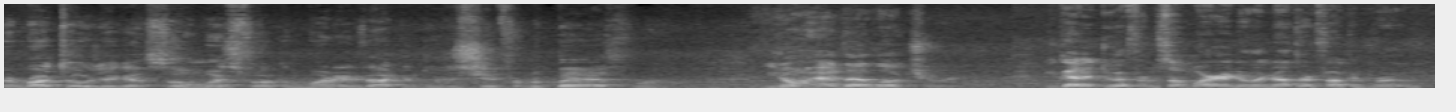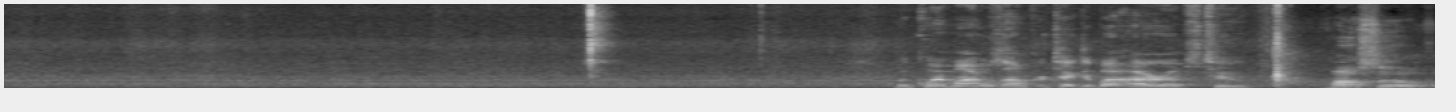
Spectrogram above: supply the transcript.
Remember I told you I got so much fucking money that I can do this shit from the bathroom. You don't have that luxury. You gotta do it from somewhere into another fucking room. But Quinn Michaels, I'm protected by higher ups too. Myself.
